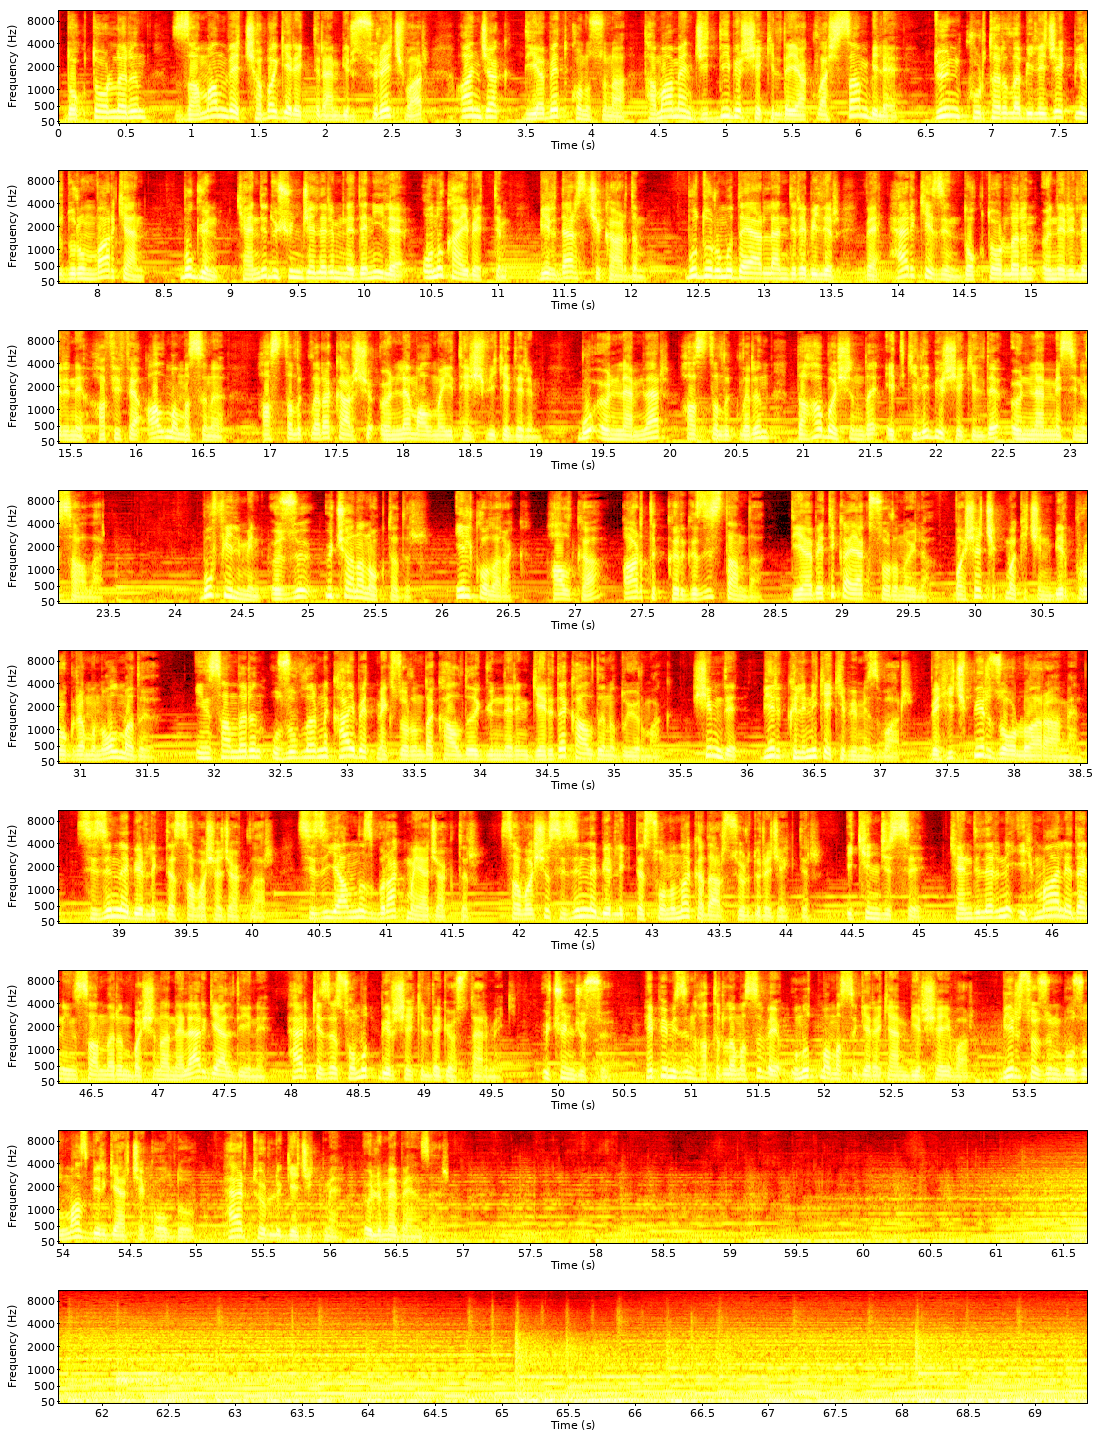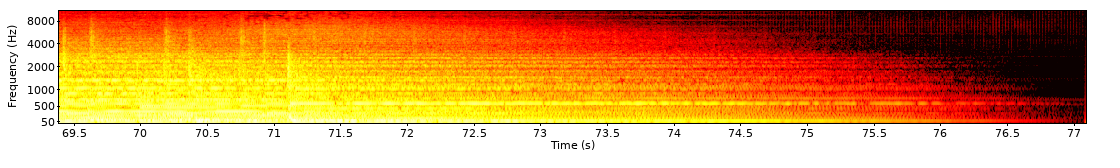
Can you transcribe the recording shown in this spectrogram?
Doktorların zaman ve çaba gerektiren bir süreç var ancak diyabet konusuna tamamen ciddi bir şekilde yaklaşsam bile dün kurtarılabilecek bir durum varken bugün kendi düşüncelerim nedeniyle onu kaybettim, bir ders çıkardım. Bu durumu değerlendirebilir ve herkesin doktorların önerilerini hafife almamasını, hastalıklara karşı önlem almayı teşvik ederim. Bu önlemler hastalıkların daha başında etkili bir şekilde önlenmesini sağlar. Bu filmin özü 3 ana noktadır. İlk olarak halka artık Kırgızistan'da diyabetik ayak sorunuyla başa çıkmak için bir programın olmadığı, insanların uzuvlarını kaybetmek zorunda kaldığı günlerin geride kaldığını duyurmak. Şimdi bir klinik ekibimiz var ve hiçbir zorluğa rağmen sizinle birlikte savaşacaklar. Sizi yalnız bırakmayacaktır. Savaşı sizinle birlikte sonuna kadar sürdürecektir. İkincisi, kendilerini ihmal eden insanların başına neler geldiğini herkese somut bir şekilde göstermek. Üçüncüsü, hepimizin hatırlaması ve unutmaması gereken bir şey var. Bir sözün bozulmaz bir gerçek olduğu, her türlü gecikme ölüme benzer.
